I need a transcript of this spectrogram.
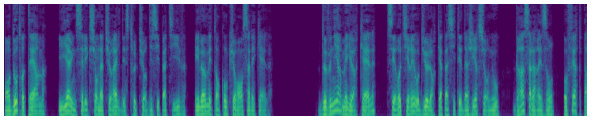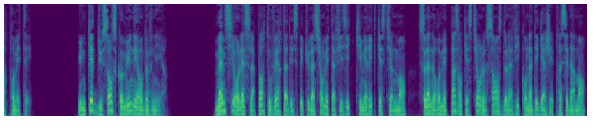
En d'autres termes, il y a une sélection naturelle des structures dissipatives, et l'homme est en concurrence avec elles. Devenir meilleur qu'elles, c'est retirer aux dieux leur capacité d'agir sur nous, grâce à la raison, offerte par Prométhée. Une quête du sens commune et en devenir. Même si on laisse la porte ouverte à des spéculations métaphysiques qui méritent questionnement, cela ne remet pas en question le sens de la vie qu'on a dégagé précédemment,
